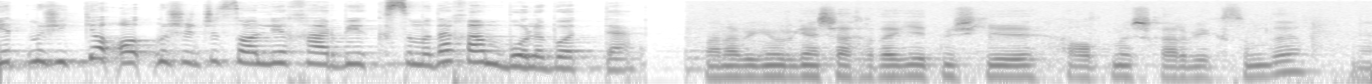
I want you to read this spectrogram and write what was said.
72-60 sonli harbiy qismida ham bo'lib o'tdi. Mana bugun urganch shahridagi yetmishki oltmish harbiy qismda e,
